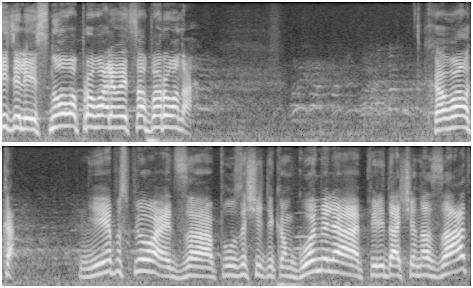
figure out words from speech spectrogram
Видели, и снова проваливается оборона. Ховалка. Не поспевает за полузащитником Гомеля. Передача назад.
